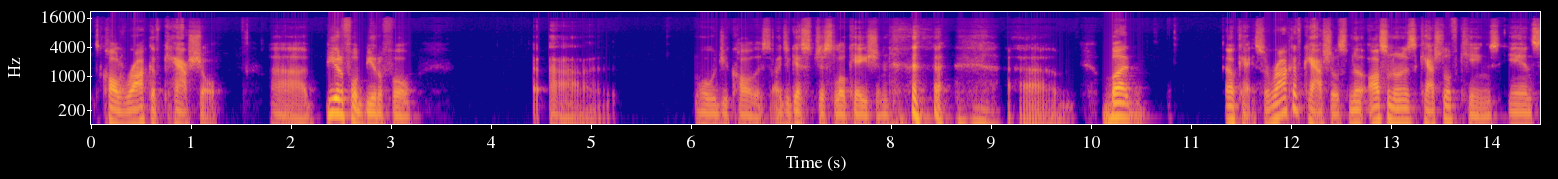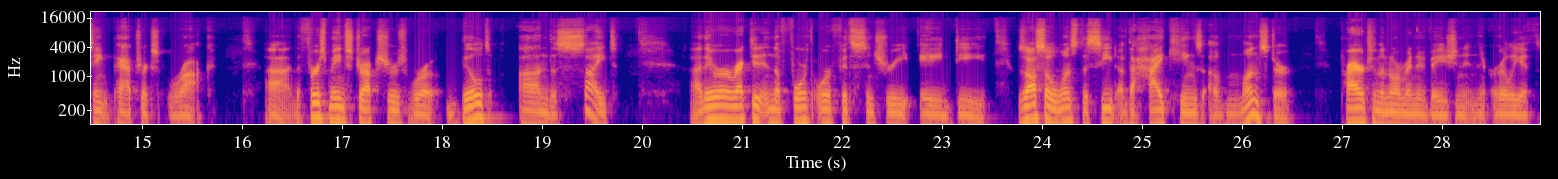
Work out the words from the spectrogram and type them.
it's called Rock of Cashel. Uh, beautiful, beautiful. Uh, what would you call this? I guess just location. um, but okay, so Rock of Cashel is also known as the Cashel of Kings and St. Patrick's Rock. Uh, the first main structures were built on the site. Uh, they were erected in the fourth or fifth century AD. It was also once the seat of the High Kings of Munster prior to the Norman invasion in the earliest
